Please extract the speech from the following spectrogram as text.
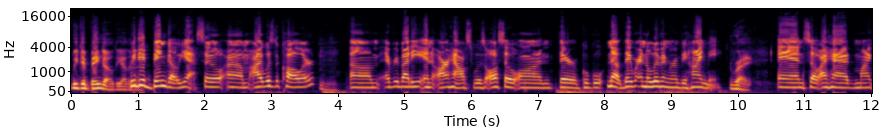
we did bingo the other. We night. did bingo, yeah. So um, I was the caller. Mm-hmm. Um, everybody in our house was also on their Google. No, they were in the living room behind me. right. and so I had my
